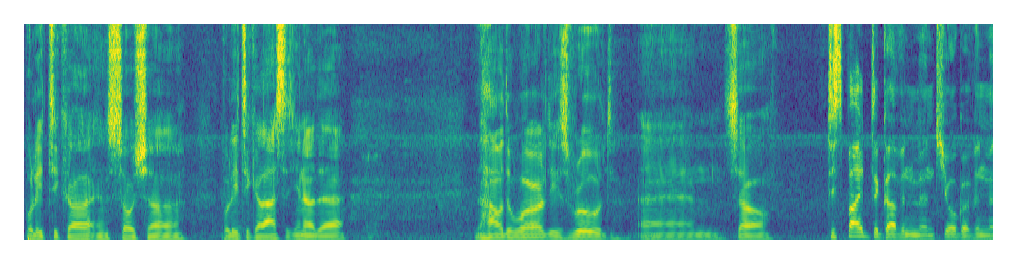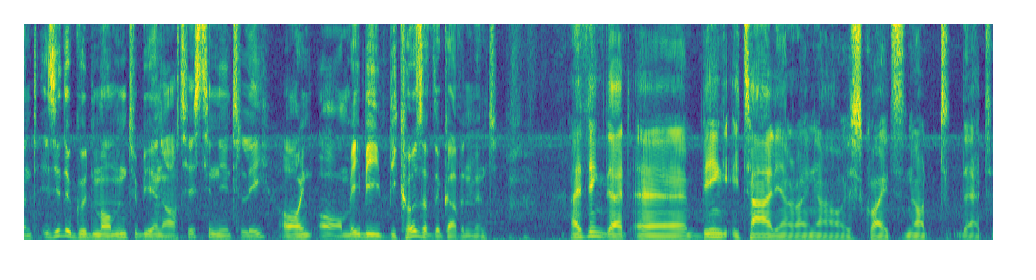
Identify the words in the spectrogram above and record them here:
political and social political aspect. You know the, the how the world is ruled And so, Despite the government, your government, is it a good moment to be an artist in Italy, or in, or maybe because of the government? I think that uh, being Italian right now is quite not that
